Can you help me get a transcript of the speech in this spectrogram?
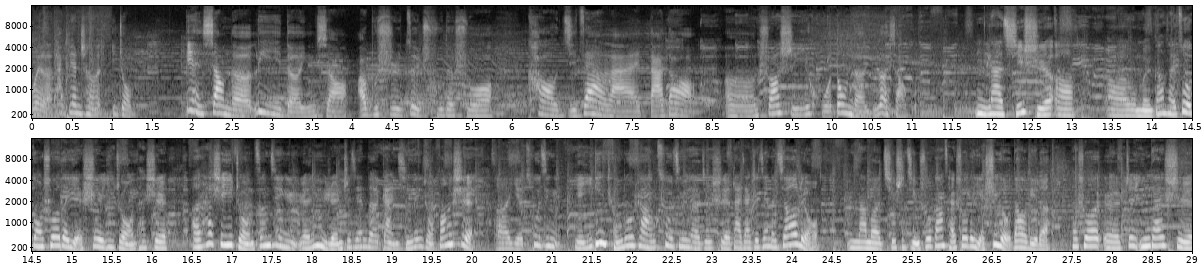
味了，它变成了一种变相的利益的营销，而不是最初的说靠集赞来达到嗯双十一活动的娱乐效果。嗯，那其实呃呃，我们刚才做动说的也是一种，它是呃，它是一种增进人与人之间的感情的一种方式，呃，也促进，也一定程度上促进了就是大家之间的交流。那么其实景叔刚才说的也是有道理的，他说呃，这应该是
